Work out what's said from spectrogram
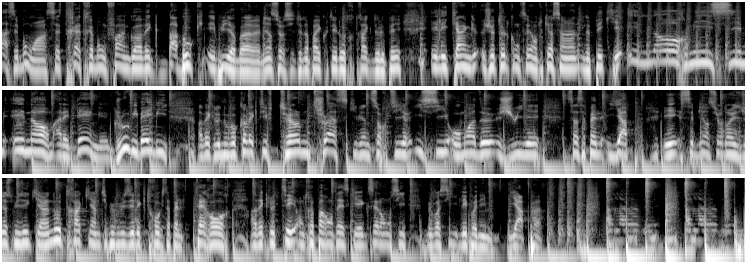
Ah, c'est bon, hein, c'est très très bon. Fango avec Babouk. Et puis, euh, bah, bien sûr, si tu n'as pas écouté l'autre track de l'EP et les Kang, je te le conseille. En tout cas, c'est un EP qui est énormissime, énorme. Allez, dang, Groovy Baby, avec le nouveau collectif Term Trust qui vient de sortir ici au mois de juillet. Ça s'appelle Yap. Et c'est bien sûr dans It's Just Music, il y a un autre track qui est un petit peu plus électro qui s'appelle Terror, avec le T entre parenthèses qui est excellent aussi. Mais voici l'éponyme Yap. Quand un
